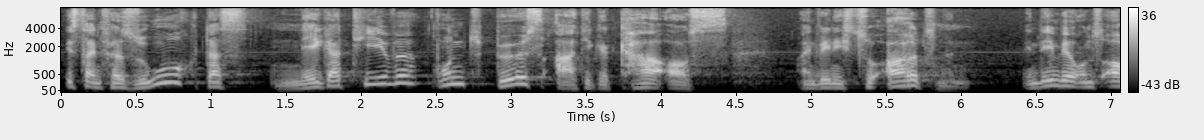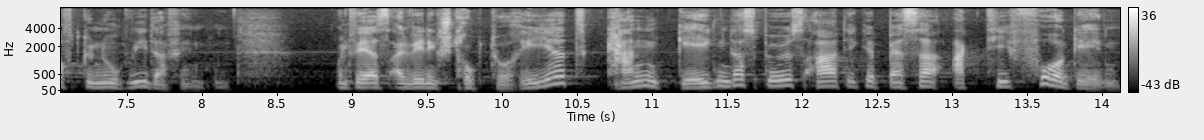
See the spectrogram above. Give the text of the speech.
ist ein Versuch, das negative und bösartige Chaos ein wenig zu ordnen, in dem wir uns oft genug wiederfinden. Und wer es ein wenig strukturiert, kann gegen das Bösartige besser aktiv vorgehen.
